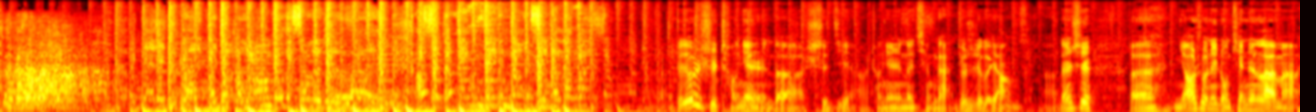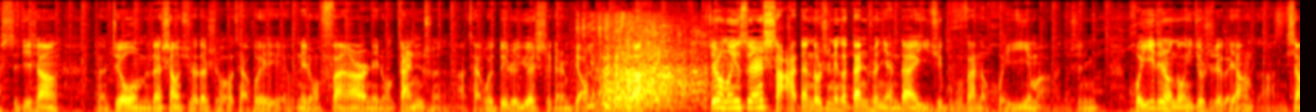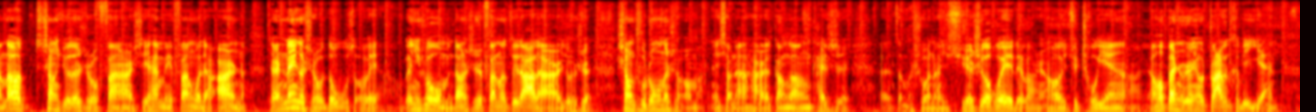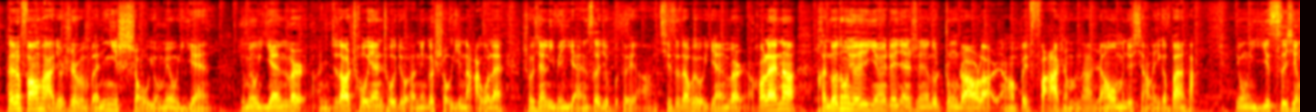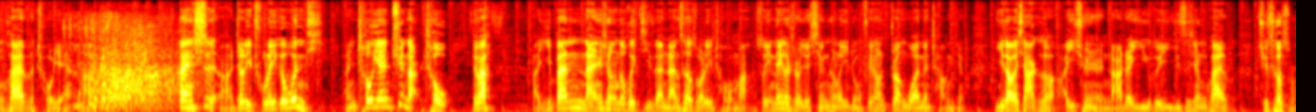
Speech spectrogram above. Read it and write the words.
这就是成年人的世界啊，成年人的情感就是这个样子啊。但是，呃，你要说那种天真烂漫，实际上。呃，只有我们在上学的时候才会那种犯二那种单纯啊，才会对着月食跟人表白，对吧？这种东西虽然傻，但都是那个单纯年代一去不复返的回忆嘛。就是你回忆这种东西就是这个样子啊。想到上学的时候犯二，谁还没犯过点二呢？但是那个时候都无所谓啊。我跟你说，我们当时犯的最大的二就是上初中的时候嘛，那小男孩刚刚开始。呃，怎么说呢？学社会对吧？然后去抽烟啊，然后班主任又抓的特别严。他的方法就是闻你手有没有烟，有没有烟味儿啊？你知道抽烟抽久了，那个手一拿过来，首先里面颜色就不对啊，其次它会有烟味儿。后来呢，很多同学因为这件事情都中招了，然后被罚什么的。然后我们就想了一个办法，用一次性筷子抽烟啊。但是啊，这里出了一个问题啊，你抽烟去哪儿抽，对吧？啊，一般男生都会挤在男厕所里抽嘛，所以那个时候就形成了一种非常壮观的场景。一到下课啊，一群人拿着一堆一次性筷子去厕所，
